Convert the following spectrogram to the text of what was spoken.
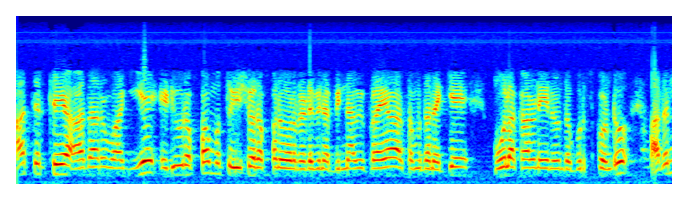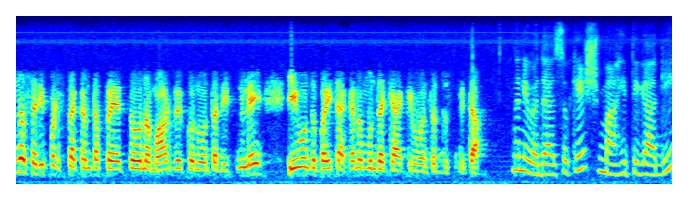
ಆ ಚರ್ಚೆಯ ಆಧಾರವಾಗಿಯೇ ಯಡಿಯೂರಪ್ಪ ಮತ್ತು ಈಶ್ವರಪ್ಪನವರ ನಡುವಿನ ಭಿನ್ನಾಭಿಪ್ರಾಯ, ಅಸಮಾಧಾನಕ್ಕೆ ಮೂಲ ಕಾರಣ ಏನು ಅಂತ ಗುರುತಿಸಿಕೊಂಡು ಅದನ್ನ ಸರಿಪಡಿಸತಕ್ಕಂತ ಪ್ರಯತ್ನವನ್ನ ಮಾಡಬೇಕು ಅನ್ನುವಂತ ನಿಟ್ಟಿನಲ್ಲಿ ಈ ಒಂದು ಬೈಠಕನ ಮುಂದಕ್ಕೆ ಹಾಕಿರುವಂತದ್ದು ಸ್ಮಿತಾ. ಧನ್ಯವಾದ ಸುಕೇಶ್. ಮಾಹಿತಿಗಾಗಿ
